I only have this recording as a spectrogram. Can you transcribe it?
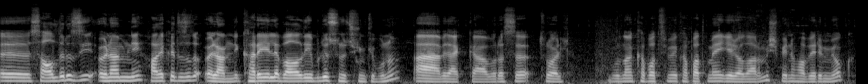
Ee, saldırı hızı önemli. Hareket hızı da önemli. Kareyle bağlayabiliyorsunuz çünkü bunu. Aa bir dakika burası troll. Buradan kapatmaya kapatmaya geliyorlarmış. Benim haberim yok.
